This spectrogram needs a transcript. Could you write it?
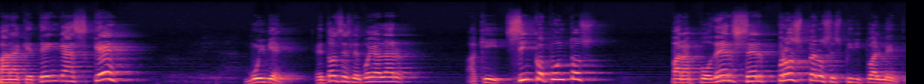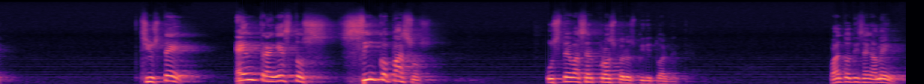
Para que tengas que. Muy bien. Entonces les voy a dar aquí cinco puntos para poder ser prósperos espiritualmente. Si usted entra en estos cinco pasos, usted va a ser próspero espiritualmente. ¿Cuántos dicen amén?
